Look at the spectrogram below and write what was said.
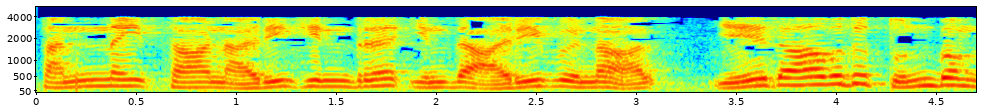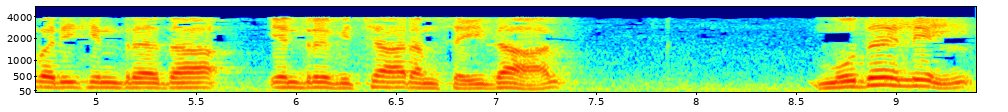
தன்னை தான் அறிகின்ற இந்த அறிவினால் ஏதாவது துன்பம் வருகின்றதா என்று விசாரம் செய்தால் முதலில்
